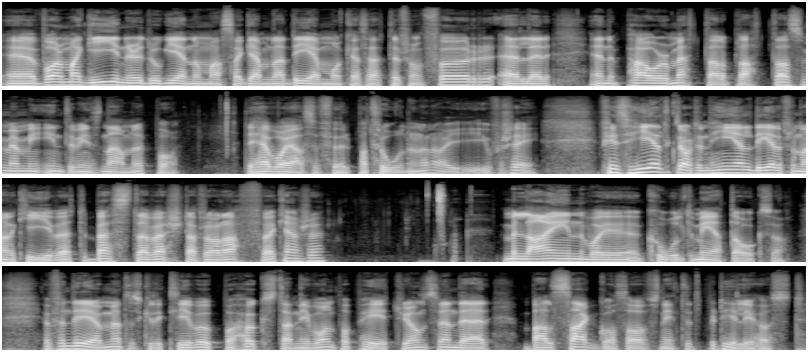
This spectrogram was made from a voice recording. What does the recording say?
Eh, var magi när du drog igenom massa gamla demokassetter från förr eller en power metal-platta som jag inte minns namnet på. Det här var ju alltså för patronerna då, i och för sig. Finns helt klart en hel del från arkivet, bästa värsta från Raffe kanske. MeLiNe var ju coolt meta också. Jag funderar om jag inte skulle kliva upp på högsta nivån på Patreon så den där Balsagos-avsnittet blir till i höst.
